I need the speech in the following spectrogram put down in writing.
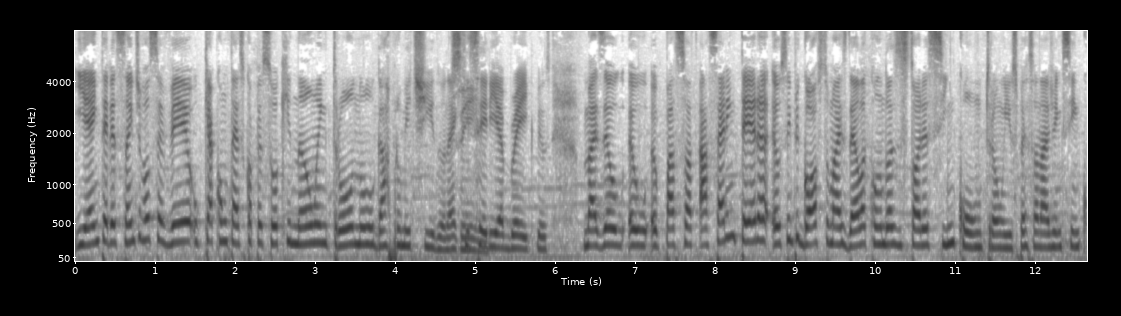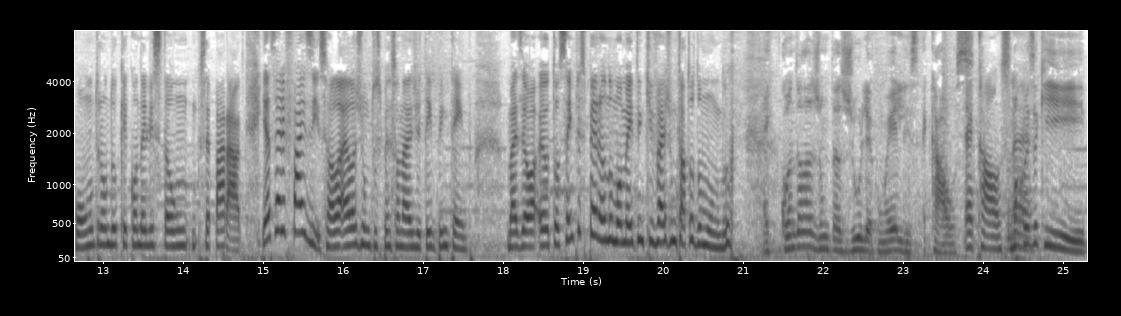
e é interessante você ver o que acontece com a pessoa que não entrou no lugar prometido, né? Que Sim. seria Break Bills. Mas eu, eu, eu passo a, a série inteira, eu sempre gosto mais dela quando as histórias se encontram e os personagens se encontram do que quando eles estão separados. E a série faz isso, ela, ela junta os personagens de tempo em tempo. Mas eu, eu tô sempre esperando o momento em que vai juntar todo mundo. Aí quando ela junta a Júlia com eles, é caos. É caos. Uma é. coisa que.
